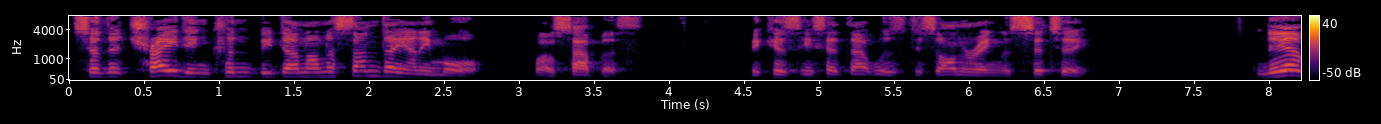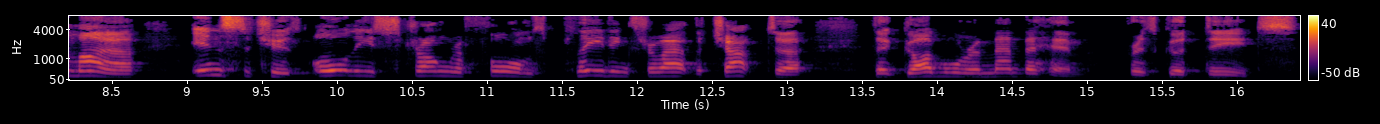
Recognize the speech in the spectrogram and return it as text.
so that trading couldn't be done on a Sunday anymore, well, Sabbath, because he said that was dishonoring the city. Nehemiah institutes all these strong reforms, pleading throughout the chapter that God will remember him for his good deeds,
